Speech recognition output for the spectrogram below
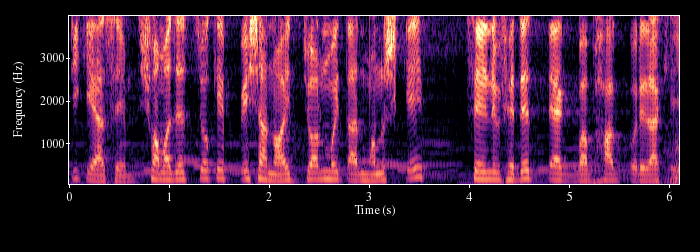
টিকে আছে। সমাজের চোখে পেশা নয়, জন্মই তার মানুষকে শ্রেণীভেদে ত্যাগ বা ভাগ করে রাখে।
